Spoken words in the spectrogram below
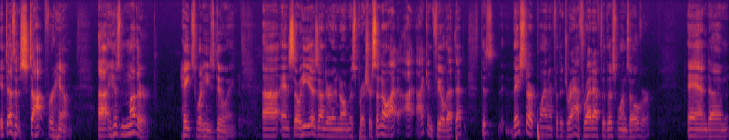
it doesn't stop for him. Uh, his mother hates what he's doing. Uh, and so he is under enormous pressure. So no, I, I, I, can feel that. That this they start planning for the draft right after this one's over, and um,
